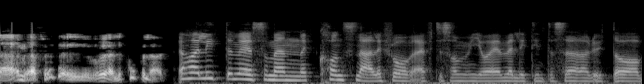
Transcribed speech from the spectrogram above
nej, men jag tror att det var väldigt populärt. Jag har lite mer som en konstnärlig fråga eftersom jag är väldigt intresserad utav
